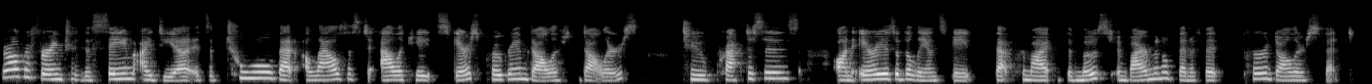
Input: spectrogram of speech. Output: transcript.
they're all referring to the same idea. It's a tool that allows us to allocate scarce program dollars, dollars to practices on areas of the landscape that provide the most environmental benefit per dollar spent.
